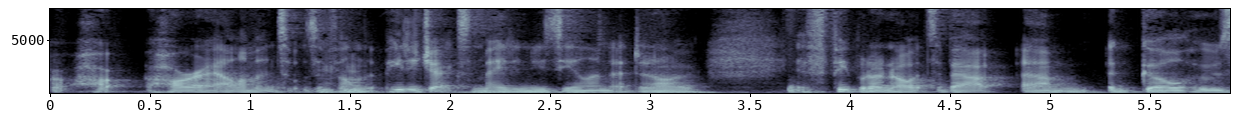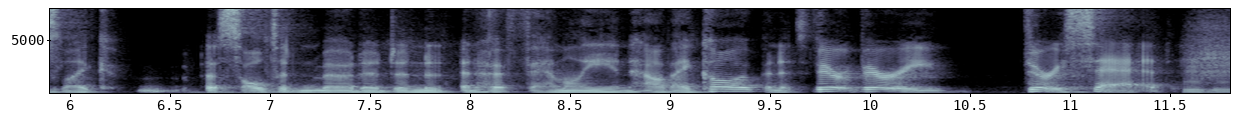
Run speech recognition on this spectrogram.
hor- horror elements, it was a film that Peter Jackson made in New Zealand. I don't know if people don't know, it's about um, a girl who's like assaulted and murdered and, and her family and how they cope. And it's very, very, very sad. Mm-hmm.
